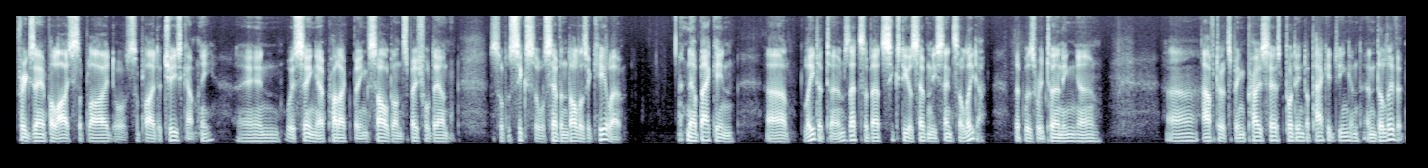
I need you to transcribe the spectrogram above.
for example, I supplied or supplied a cheese company, and we're seeing our product being sold on special down sort of six or seven dollars a kilo. Now, back in uh, litre terms, that's about 60 or 70 cents a litre that was returning uh, uh, after it's been processed, put into packaging, and, and delivered.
